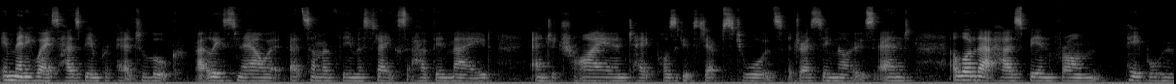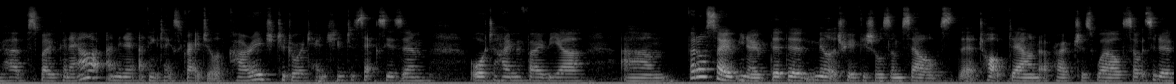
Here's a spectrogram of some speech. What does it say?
in many ways has been prepared to look, at least now, at, at some of the mistakes that have been made and to try and take positive steps towards addressing those. And a lot of that has been from people who have spoken out. I mean, I think it takes a great deal of courage to draw attention to sexism or to homophobia. Um, but also, you know, the, the military officials themselves, the top down approach as well. So it's sort of,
